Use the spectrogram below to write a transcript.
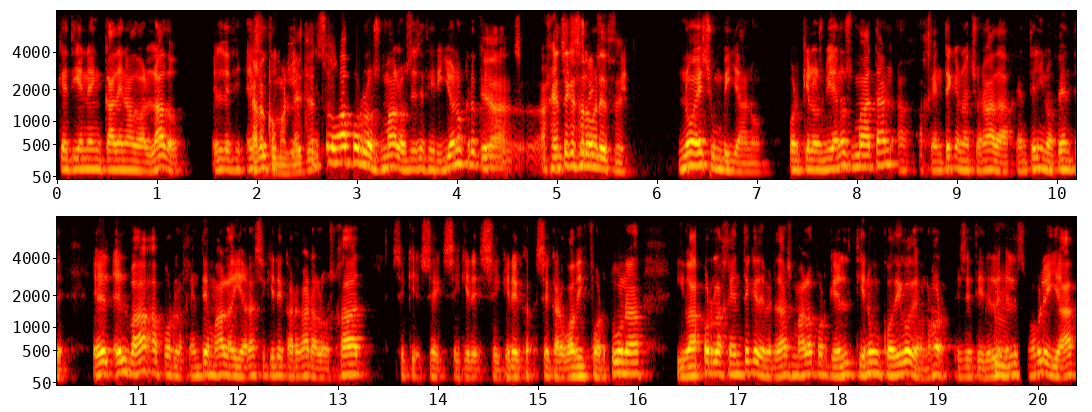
que tiene encadenado al lado. Él deci- es Claro, decir, como en él- solo va por los malos. Es decir, yo no creo que a, a gente que se lo merece. no es un villano, porque los villanos matan a, a gente que no ha hecho nada, a gente inocente. Él, él va a por la gente mala y ahora se quiere cargar a los Hat, se, se, se quiere, se, quiere, se cargó a Big Fortuna y va por la gente que de verdad es mala porque él tiene un código de honor. Es decir, él, Mm. él es noble y ya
